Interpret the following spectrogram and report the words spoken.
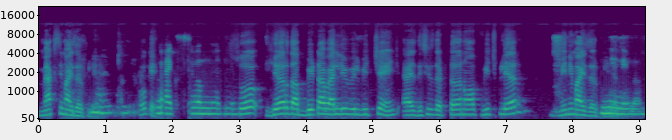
Maximizer player. Okay. Maximum. So here the beta value will be changed as this is the turn of which player? Minimizer player. Minimum.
